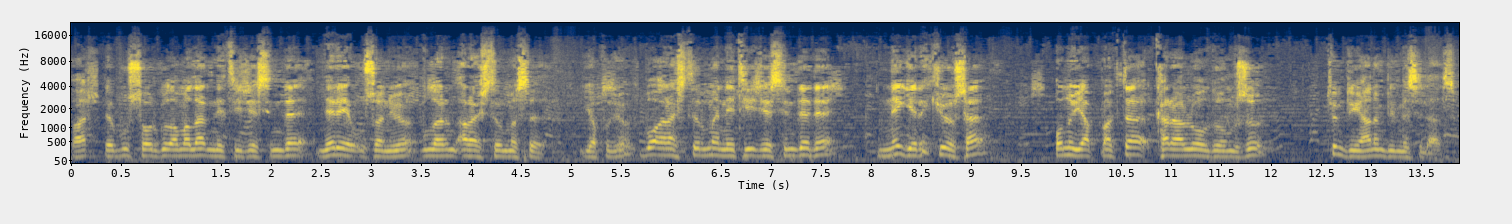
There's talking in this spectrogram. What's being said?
var ve bu sorgulamalar neticesinde nereye uzanıyor? Bunların araştırılması yapılıyor. Bu araştırma neticesinde de ne gerekiyorsa onu yapmakta kararlı olduğumuzu tüm dünyanın bilmesi lazım.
